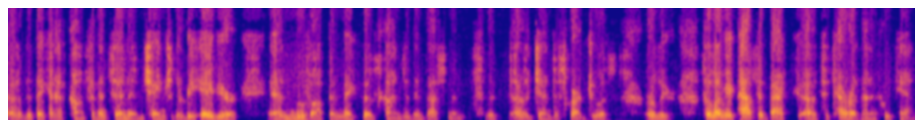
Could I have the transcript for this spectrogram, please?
uh, that they can have confidence in and change their behavior and move up and make those kinds of investments that uh, Jen described to us earlier. So let me pass it back uh, to Tara then if we can.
